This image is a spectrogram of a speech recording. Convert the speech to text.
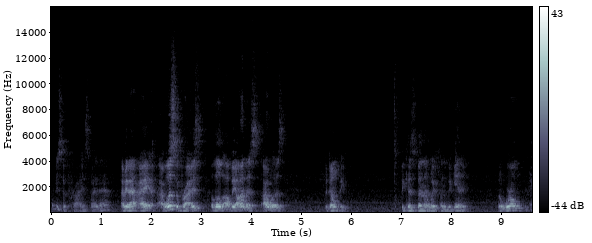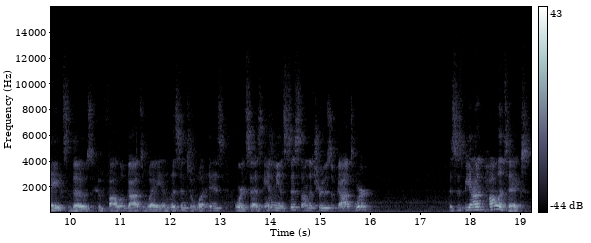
Don't be surprised by that. I mean, I, I, I was surprised. A little, I'll be honest, I was. But don't be. Because it's been that way from the beginning. The world hates those who follow God's way and listen to what His Word says, and we insist on the truths of God's Word. This is beyond politics.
